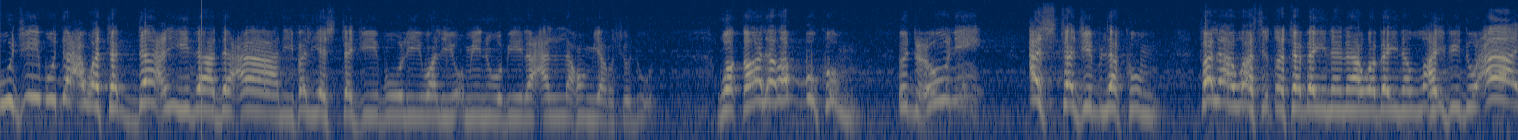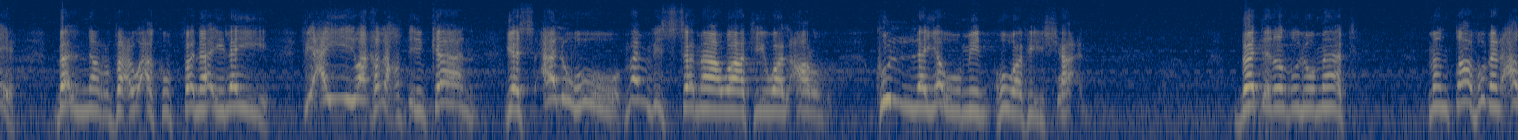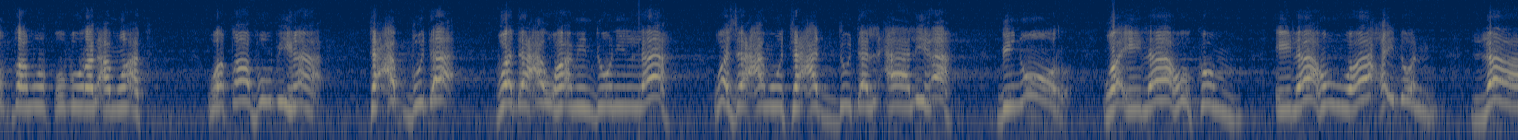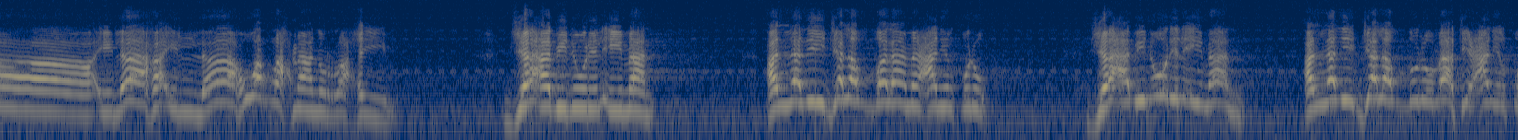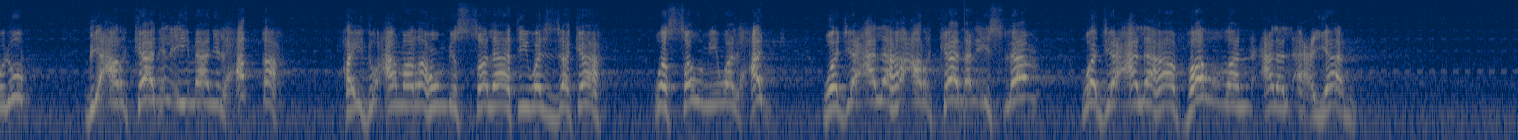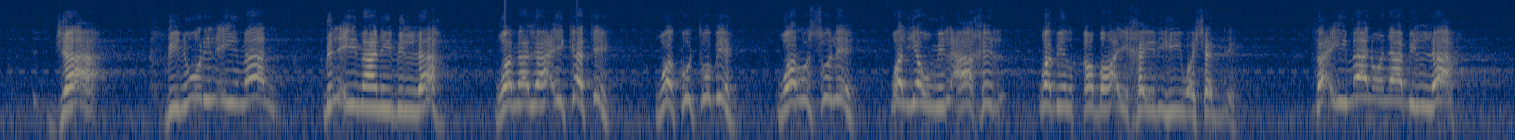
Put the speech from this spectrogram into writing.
أجيب دعوة الداعي إذا دعاني فليستجيبوا لي وليؤمنوا بي لعلهم يرشدون. وقال ربكم ادعوني أستجب لكم فلا واسطة بيننا وبين الله في دعائه بل نرفع أكفنا إليه. في أي وقت كان يسأله من في السماوات والأرض كل يوم هو في شأن. بدر ظلمات من طافوا من عظموا قبور الأموات وطافوا بها تعبدا ودعوها من دون الله وزعموا تعدد الآلهة بنور وإلهكم إله واحد لا إله إلا هو الرحمن الرحيم. جاء بنور الإيمان الذي جلى الظلام عن القلوب. جاء بنور الإيمان الذي جلى الظلمات عن القلوب بأركان الإيمان الحقة حيث أمرهم بالصلاة والزكاة والصوم والحج وجعلها أركان الإسلام وجعلها فرضا على الأعيان. جاء بنور الإيمان بالإيمان بالله وملائكته وكتبه ورسله واليوم الآخر وبالقضاء خيره وشره. فإيماننا بالله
